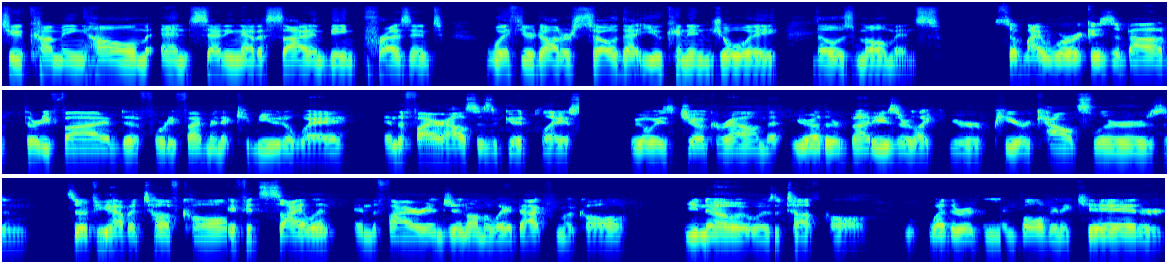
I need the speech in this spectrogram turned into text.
to coming home and setting that aside and being present with your daughter so that you can enjoy those moments? So, my work is about 35 to 45 minute commute away, and the firehouse is a good place. We always joke around that your other buddies are like your peer counselors. And so, if you have a tough call, if it's silent in the fire engine on the way back from a call, you know it was a tough call whether it be involving a kid or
